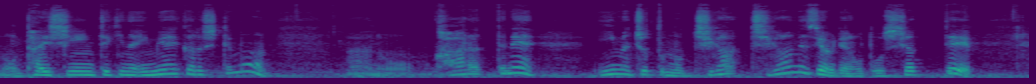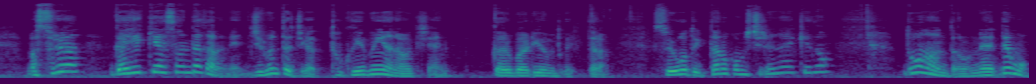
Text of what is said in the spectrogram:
の耐震的な意味合いからしてもあの変わらってね今ちょっともう違う違うんですよみたいなことをおっしゃって、まあ、それは外壁屋さんだからね自分たちが得意分野なわけじゃない。ガルバリウムとか言ったら。そういうこと言ったのかもしれないけどどうなんだろうね。でも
